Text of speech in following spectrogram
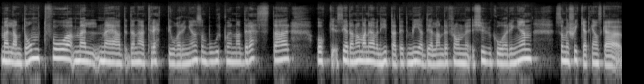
mellan de två med, med den här 30-åringen som bor på en adress där. Och sedan har man även hittat ett meddelande från 20-åringen som är skickat ganska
